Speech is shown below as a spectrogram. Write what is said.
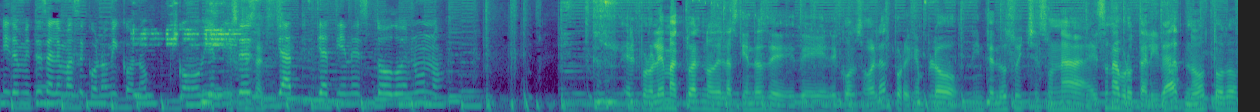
Y también te sale más económico, ¿no? Como bien dices, ya, ya tienes todo en uno el problema actual no de las tiendas de, consolas. Por ejemplo Nintendo Switch es una es una brutalidad no todo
